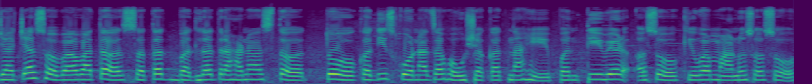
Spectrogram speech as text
ज्याच्या स्वभावातच सतत बदलत राहणं असतं तो कधीच कोणाचा होऊ शकत नाही पण ती वेळ असो किंवा माणूस असो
